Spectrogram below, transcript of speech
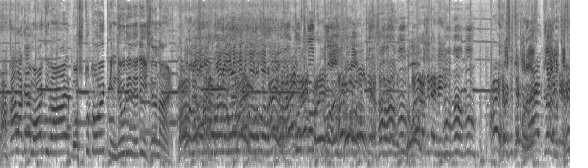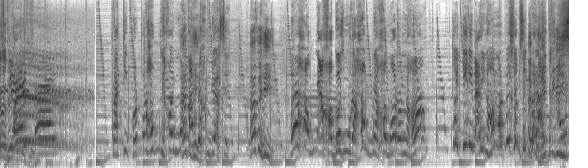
টাকা লাগে মই দি ভাই বস্তু তুই পিন্ধি উৰি ৰেডি হইছে না নাই ৰাতিপুৱাৰ পৰা সগ্নে হয় মোক কান্দে কান্দে আছে। এ সগ্নে সগজ মুৰা সগ্নে সমৰণ নহয় তই তিৰি বাৰী নহয় মোৰ পিছে পিছে। প্লিজ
